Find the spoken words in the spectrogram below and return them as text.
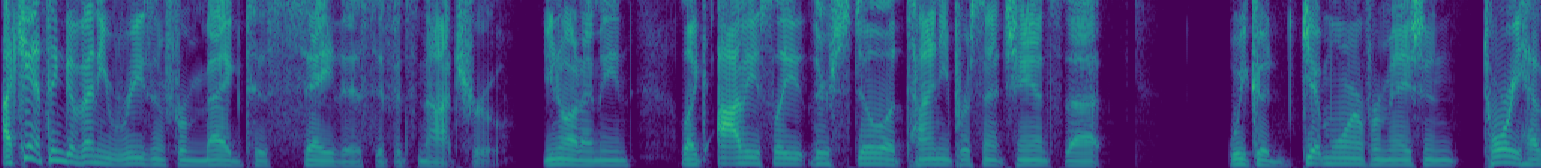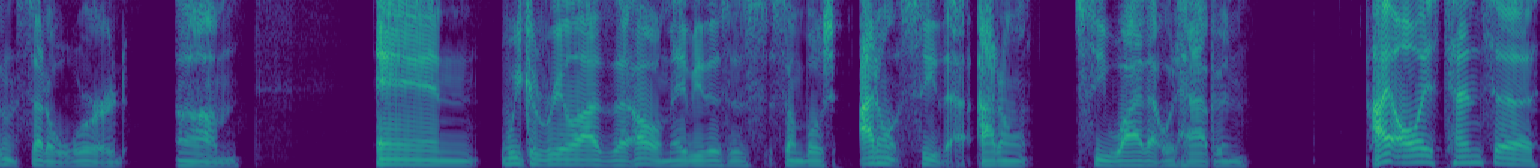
I can't think of any reason for Meg to say this if it's not true. You know what I mean? Like obviously there's still a tiny percent chance that we could get more information. Tory hasn't said a word. Um and we could realize that oh maybe this is some bullshit. I don't see that. I don't see why that would happen. I always tend to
